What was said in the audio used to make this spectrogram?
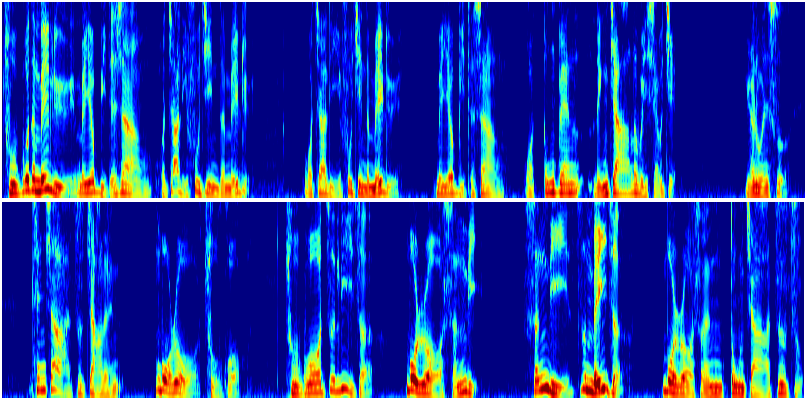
楚国的美女没有比得上我家里附近的美女，我家里附近的美女没有比得上我东边邻家那位小姐。原文是：天下之佳人，莫若楚国；楚国之丽者，莫若神里；神里之美者，莫若神东家之子。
